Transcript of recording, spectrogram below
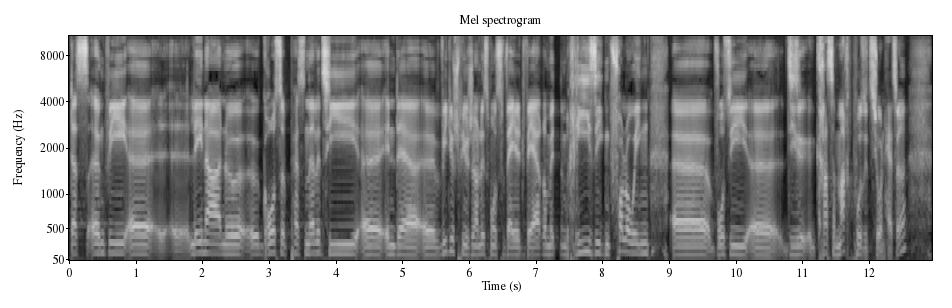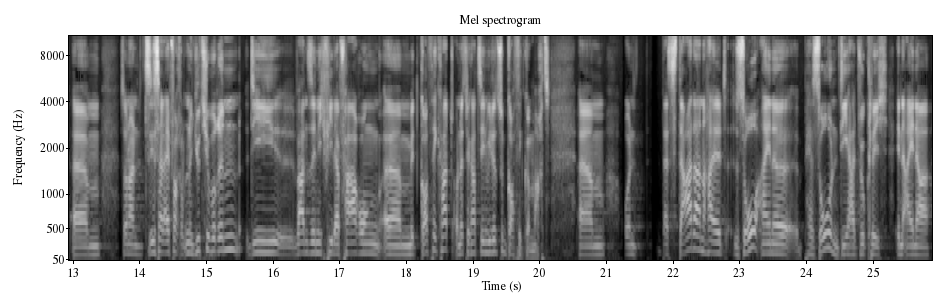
dass irgendwie äh, äh, Lena eine große Personality in der Videospieljournalismuswelt wäre mit einem riesigen Following, wo sie diese krasse Machtposition hätte. Ähm, sondern sie ist halt einfach eine YouTuberin, die wahnsinnig viel Erfahrung ähm, mit Gothic hat und deswegen hat sie ein Video zu Gothic gemacht. Ähm, und dass da dann halt so eine Person, die halt wirklich in einer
